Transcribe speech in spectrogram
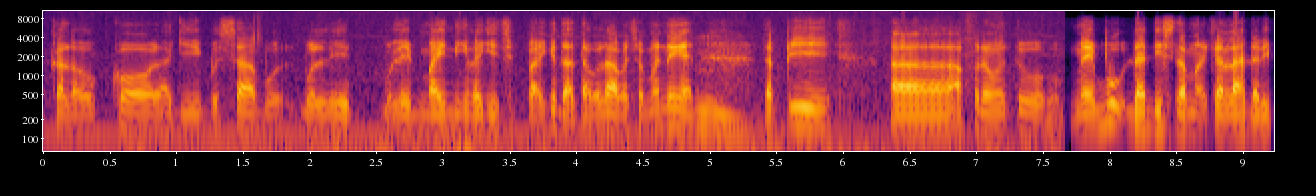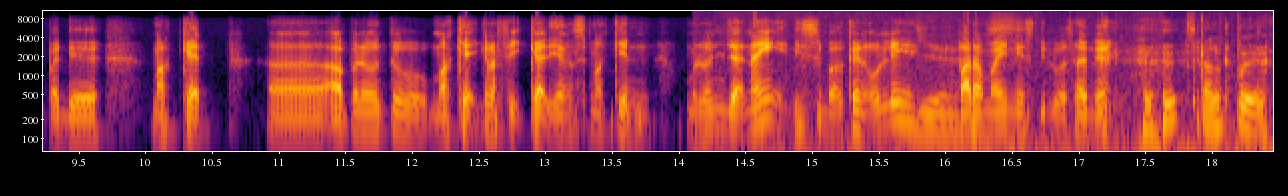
kalau core lagi besar bo- boleh boleh mining lagi cepat ke tak tahulah macam mana kan. Hmm. Tapi uh, apa nama tu MacBook dah diselamatkan lah daripada market uh, apa nama tu market graphic card yang semakin melonjak naik disebabkan oleh Yes. para miners di luar sana. Scalper.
